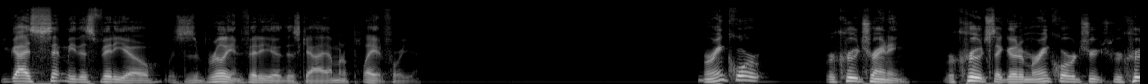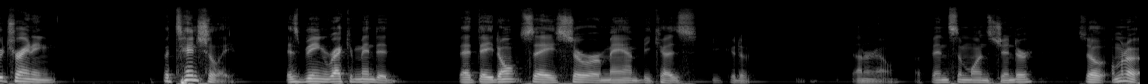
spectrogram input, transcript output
you guys sent me this video, which is a brilliant video. This guy, I'm going to play it for you. Marine Corps recruit training, recruits that go to Marine Corps recruit, recruit training, potentially is being recommended that they don't say sir or ma'am because you could have, I don't know, offend someone's gender. So I'm gonna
